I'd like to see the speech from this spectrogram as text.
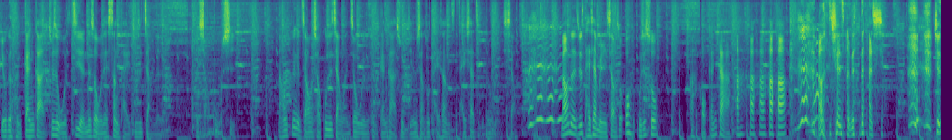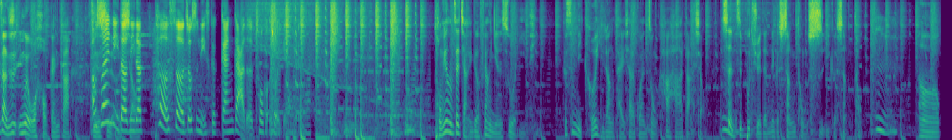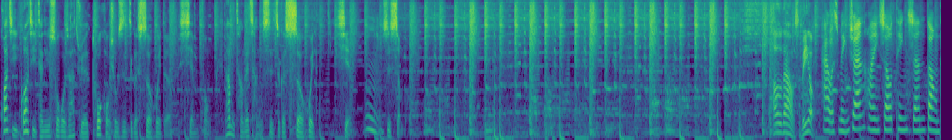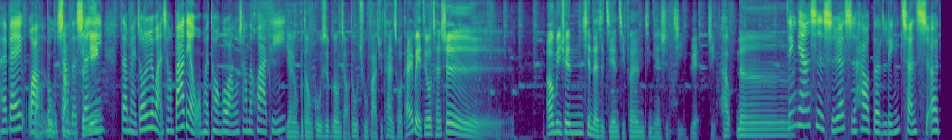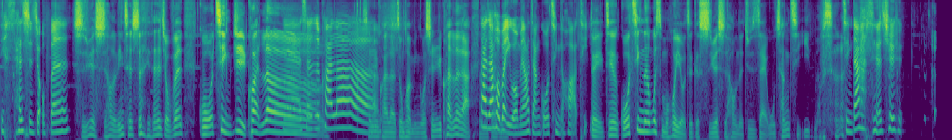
有一个很尴尬，就是我记得那时候我在上台就是讲的一个小故事，然后那个讲完小故事讲完之后，我有一个很尴尬的瞬间，我想说台上台下怎么都没人笑，然后呢就台下没人笑，说哦，我就说啊好尴尬，啊，哈哈哈哈哈，然后全场就大笑，全场就是因为我好尴尬哦，所以你的你的特色就是你是个尴尬的脱口秀演员。同样在讲一个非常严肃的议题，可是你可以让台下的观众哈哈大笑，嗯、甚至不觉得那个伤痛是一个伤痛。嗯，呃，瓜吉瓜吉曾经说过，说他觉得脱口秀是这个社会的先锋，他们常在尝试这个社会的底线，嗯，是什么？Hello，大家好，我是 Leo。Hi，我是明轩，欢迎收听《生动台北网络上的声音》。在每周日晚上八点，我们会通过网络上的话题，要用不同故事、不同角度出发去探索台北这座城市。好，明轩，现在是几点几分？今天是几月几号呢？今天是十月十号的凌晨十二点三十九分。十月十号的凌晨十二点三十九分，国庆日快乐！耶，生日快乐！生日快乐！中华民国生日快乐啊！大家会不会以为我们要讲国庆的话题？对，今天国庆呢，为什么会有这个十月十号呢？就是在武昌起义，不是？请大家直接去。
